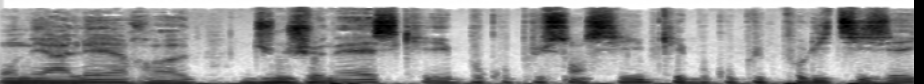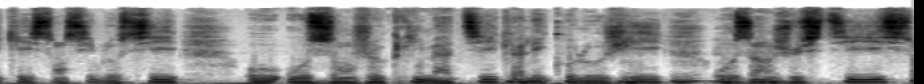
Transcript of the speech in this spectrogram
On est à l'ère euh, d'une jeunesse qui est beaucoup plus sensible, qui est beaucoup plus politisée, qui est sensible aussi aux, aux enjeux climatiques, à l'écologie, aux injustices.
